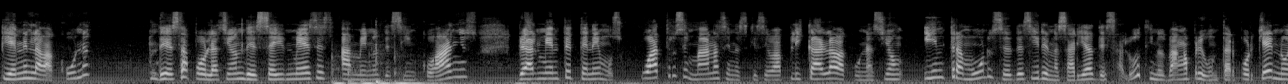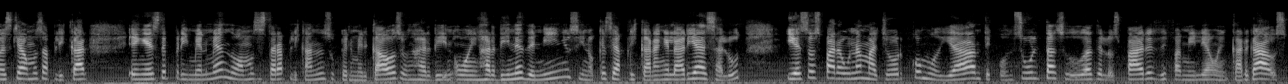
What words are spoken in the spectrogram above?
tienen la vacuna de esta población de seis meses a menos de cinco años. Realmente tenemos cuatro semanas en las que se va a aplicar la vacunación intramuros, es decir, en las áreas de salud. Y nos van a preguntar por qué. No es que vamos a aplicar en este primer mes, no vamos a estar aplicando en supermercados o en, jardín, o en jardines de niños, sino que se aplicará en el área de salud. Y eso es para una mayor comodidad ante consultas o dudas de los padres de familia o encargados.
